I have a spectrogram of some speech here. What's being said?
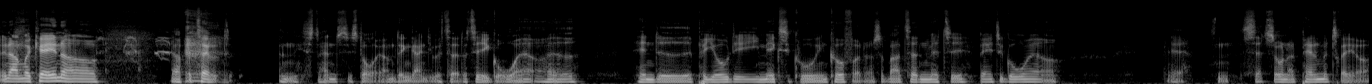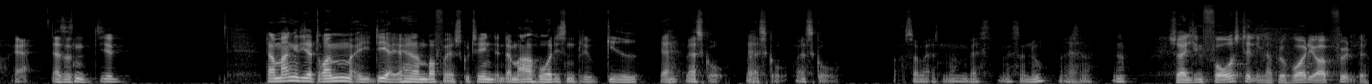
En amerikaner, og jeg har fortalt en, hans historie om dengang, de var taget der til i Goa, og havde hentet peyote i Mexico i en kuffert, og så bare taget den med tilbage til Goa, og ja, sådan sat sig under et palmetræ, og ja, altså sådan, de, der var mange af de der drømme og idéer, jeg havde om, hvorfor jeg skulle til Indien, der meget hurtigt sådan blev givet. Ja. Værsgo, værsgo, værsgo. Og så var jeg sådan, "Nå, men hvad, hvad så nu? Altså, ja. Så alle dine forestillinger blev hurtigt opfyldte.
